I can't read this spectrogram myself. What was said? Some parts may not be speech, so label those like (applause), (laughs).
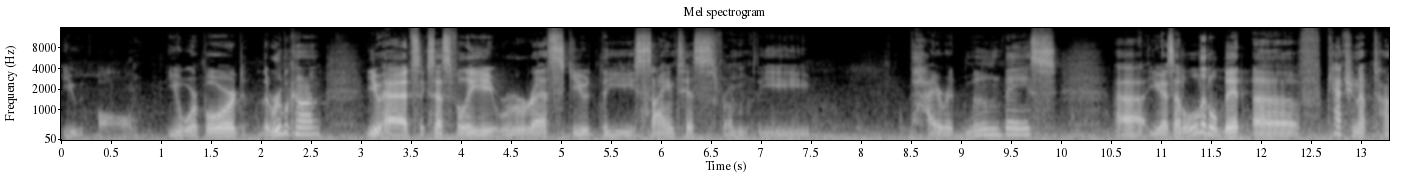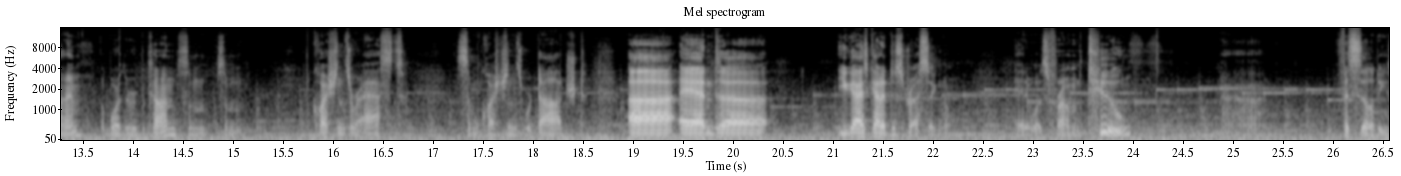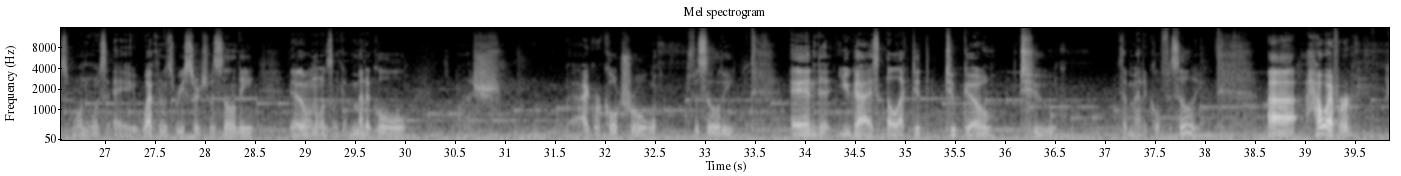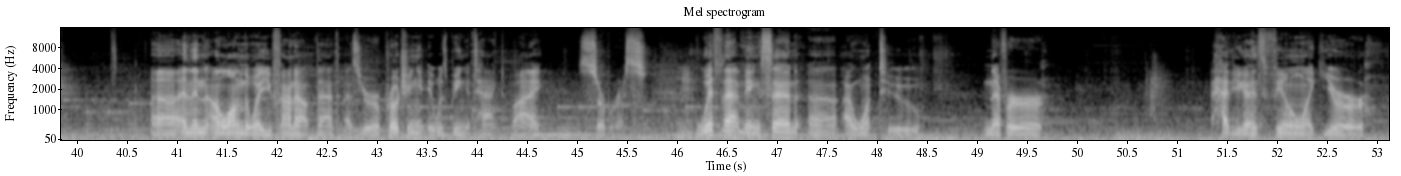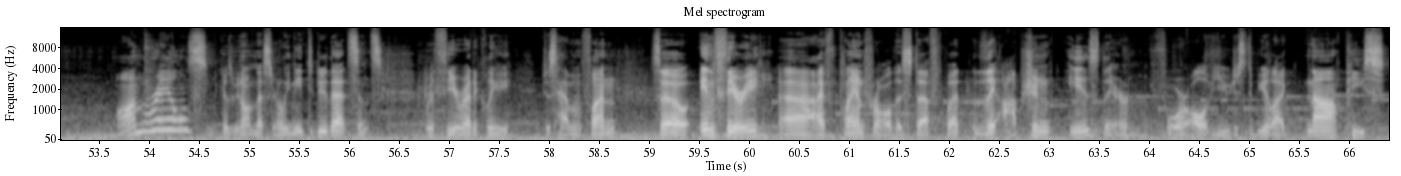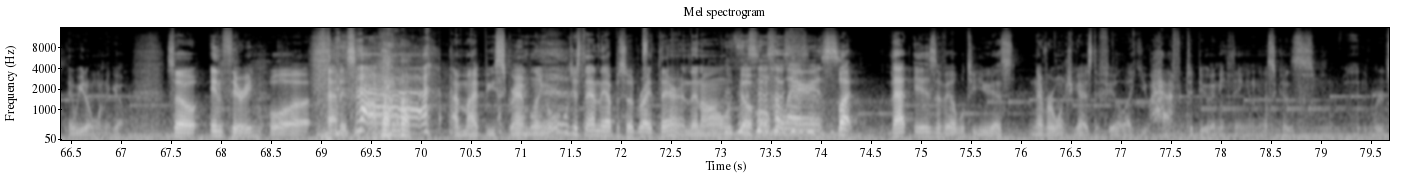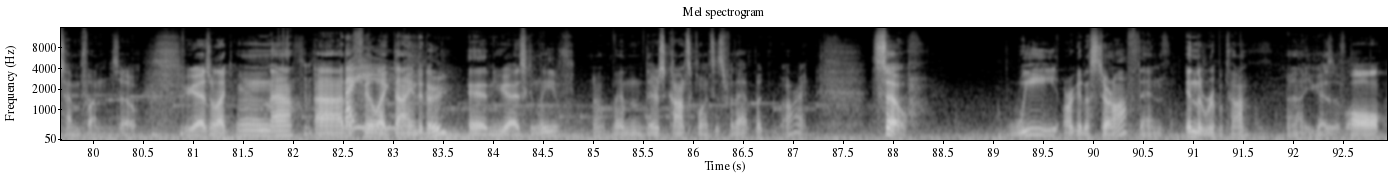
you all, you were aboard the Rubicon. You had successfully rescued the scientists from the pirate moon base. Uh, you guys had a little bit of catching up time aboard the Rubicon. Some some questions were asked, some questions were dodged, uh, and uh, you guys got a distress signal. It was from two uh, facilities. One was a weapons research facility. The other one was like a medical slash agricultural facility. And you guys elected to go to the medical facility. Uh, however, uh, and then along the way, you found out that as you were approaching, it was being attacked by Cerberus. With that being said, uh, I want to never have you guys feel like you're on rails because we don't necessarily need to do that since we're theoretically just having fun. So, in theory, uh, I've planned for all this stuff, but the option is there for all of you just to be like, nah, peace, and we don't want to go. So, in theory, well, that is an (laughs) option. I might be scrambling, or we'll just end the episode right there and then I'll go home. hilarious. But that is available to you guys. Never want you guys to feel like you have to do anything in this because we're just having fun. So if you guys are like, mm, nah, uh, I don't feel like dying today, and you guys can leave, well, then there's consequences for that. But all right. So we are going to start off then in the Rubicon. Uh, you guys have all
